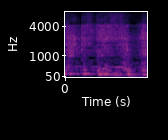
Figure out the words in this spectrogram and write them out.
like a spaceship.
